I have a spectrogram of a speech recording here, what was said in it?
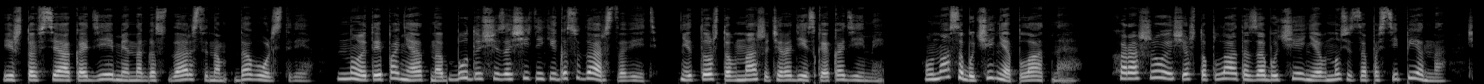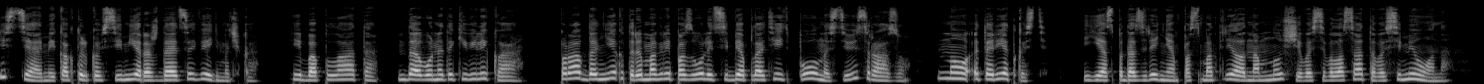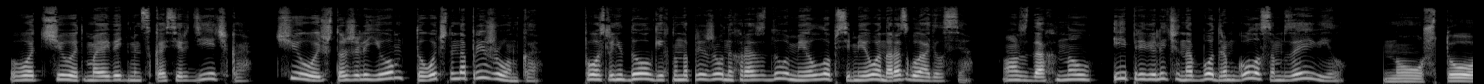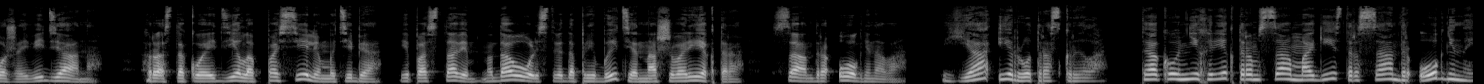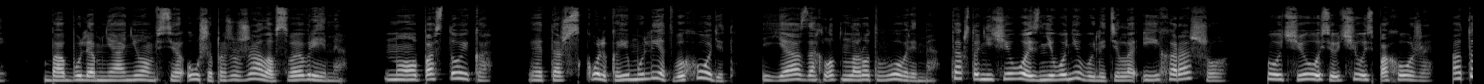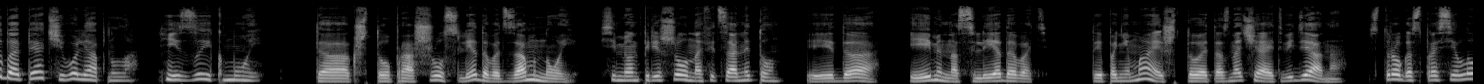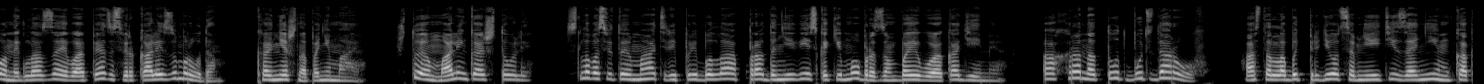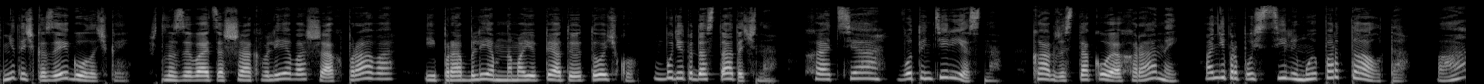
И что вся Академия на государственном довольстве. Но это и понятно, будущие защитники государства ведь. Не то, что в нашей чародейской академии. У нас обучение платное. Хорошо еще, что плата за обучение вносится постепенно, частями, как только в семье рождается ведьмочка, ибо плата довольно-таки велика. Правда, некоторые могли позволить себе платить полностью и сразу, но это редкость. Я с подозрением посмотрела на мнущегося волосатого Симеона. Вот чует мое ведьминское сердечко, чует, что жильем точно напряженка. После недолгих, но напряженных раздумий лоб Симеона разгладился. Он вздохнул и превеличенно бодрым голосом заявил. «Ну что же, Ведяна, раз такое дело, поселим мы тебя и поставим на довольствие до прибытия нашего ректора, Сандра Огненного». Я и рот раскрыла. «Так у них ректором сам магистр Сандр Огненный?» Бабуля мне о нем все уши прожужжала в свое время. «Но постой-ка, это ж сколько ему лет выходит! Я захлопнула рот вовремя, так что ничего из него не вылетело, и хорошо. Учусь, учусь, похоже, а то бы опять чего ляпнула. Язык мой. Так что прошу следовать за мной. Семен перешел на официальный тон. И да, именно следовать. Ты понимаешь, что это означает, Ведяна? Строго спросил он, и глаза его опять засверкали изумрудом. Конечно, понимаю. Что я маленькая, что ли? Слава Святой Матери прибыла, правда, не весь каким образом, в боевую академию. Охрана тут, будь здоров. А стало быть, придется мне идти за ним, как ниточка за иголочкой. Что называется, шаг влево, шаг вправо, и проблем на мою пятую точку будет предостаточно. Хотя, вот интересно, как же с такой охраной они пропустили мой портал-то, а?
